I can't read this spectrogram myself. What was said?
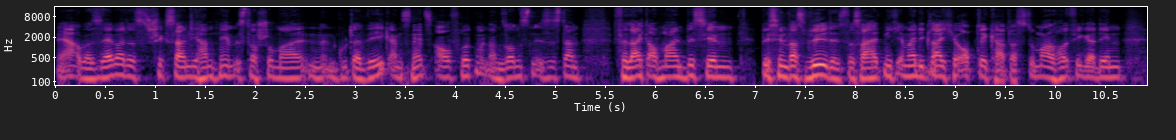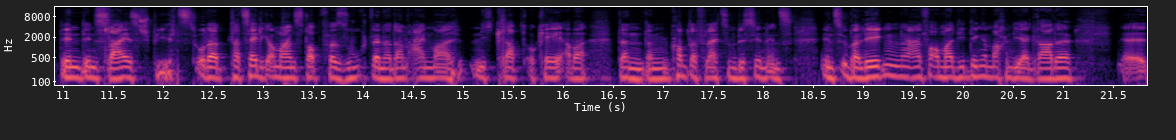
Ja, aber selber das Schicksal in die Hand nehmen ist doch schon mal ein, ein, guter Weg, ans Netz aufrücken. Und ansonsten ist es dann vielleicht auch mal ein bisschen, bisschen was Wildes, dass er halt nicht immer die gleiche Optik hat, dass du mal häufiger den, den, den Slice spielst oder tatsächlich auch mal einen Stop versucht, wenn er dann einmal nicht klappt, okay, aber dann, dann kommt er vielleicht so ein bisschen ins, ins Überlegen, einfach auch mal die Dinge machen, die er gerade äh,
